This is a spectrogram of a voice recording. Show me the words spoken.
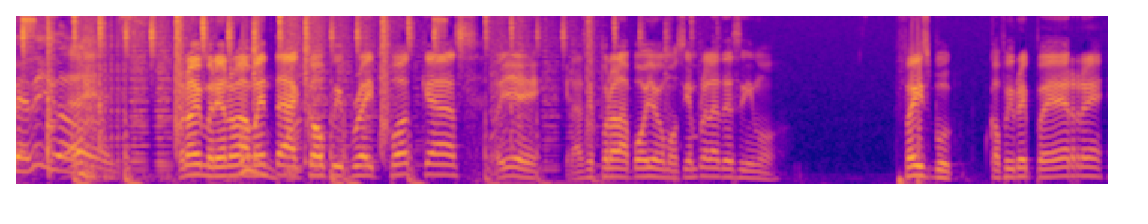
Bienvenidos. Bueno, bienvenidos nuevamente a Coffee Break Podcast. Oye, gracias por el apoyo, como siempre les decimos. Facebook, Coffee Break PR,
